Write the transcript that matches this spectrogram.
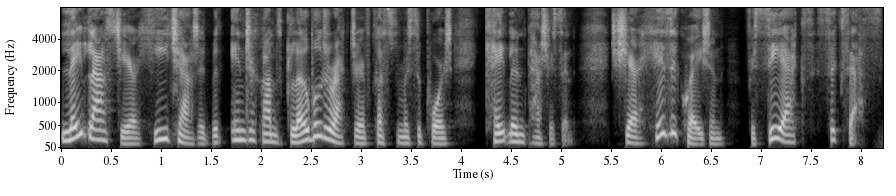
Late last year, he chatted with Intercom's Global Director of Customer Support, Caitlin Peterson, to share his equation for CX success.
